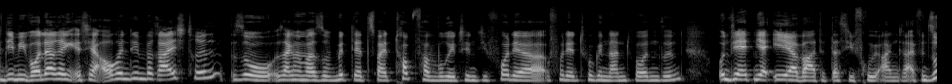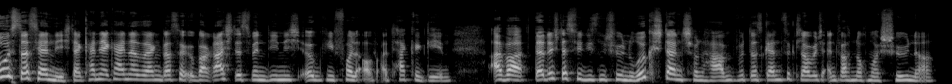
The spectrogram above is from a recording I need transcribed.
Demi Wollering ist ja auch in dem Bereich drin. So, sagen wir mal so, mit der zwei Top-Favoritinnen, die vor der, vor der Tour genannt worden sind. Und wir hätten ja eh erwartet, dass sie früh angreifen. So ist das ja nicht. Da kann ja keiner sagen, dass er überrascht ist, wenn die nicht irgendwie voll auf Attacke gehen. Aber dadurch, dass wir diesen schönen Rückstand schon haben, wird das Ganze, glaube ich, einfach nochmal schöner.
